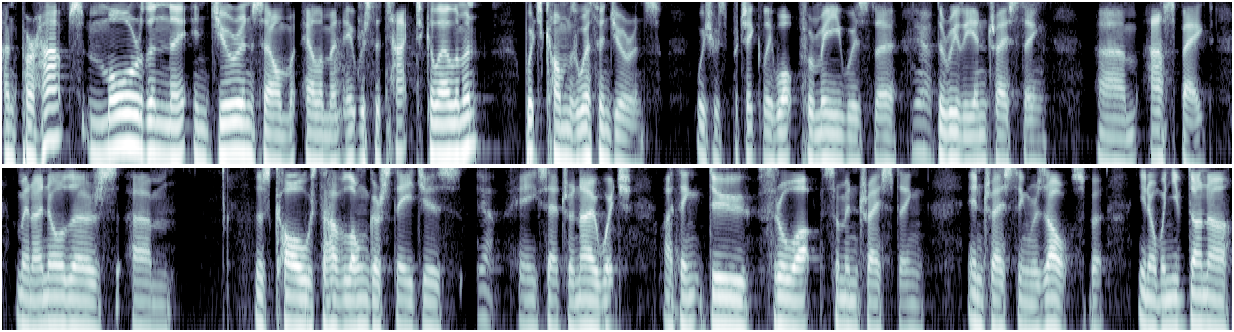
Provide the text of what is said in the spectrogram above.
And perhaps more than the endurance element, it was the tactical element which comes with endurance, which was particularly what for me was the yeah. the really interesting um, aspect. I mean, I know there's um, there's calls to have longer stages, yeah. etc. Now, which I think do throw up some interesting interesting results. But you know, when you've done a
